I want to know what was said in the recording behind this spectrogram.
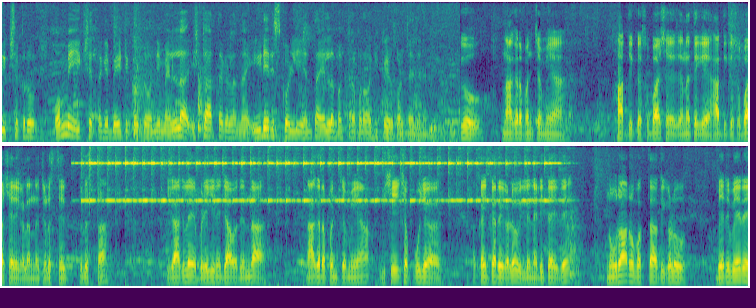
ವೀಕ್ಷಕರು, ಒಮ್ಮೆ ಈ ಕ್ಷೇತ್ರಕ್ಕೆ ಭೇಟಿ ಕೊಟ್ಟು ನಿಮ್ಮೆಲ್ಲ ಇಷ್ಟಾರ್ಥಗಳನ್ನು ಈಡೇರಿಸಿಕೊಳ್ಳಿ ಅಂತ ಎಲ್ಲ ಭಕ್ತರ ಪರವಾಗಿ ಕೇಳ್ಕೊಳ್ತಾ ಇದ್ದೇನೆ. ಇದು ನಾಗರ ಪಂಚಮಿಯ ಹಾರ್ದಿಕ ಶುಭಾಶಯ, ಜನತೆಗೆ ಹಾರ್ದಿಕ ಶುಭಾಶಯಗಳನ್ನು ತಿಳಿಸ್ತಾ ತಿಳಿಸ್ತಾ, ಈಗಾಗಲೇ ಬೆಳಗಿನ ಜಾವದಿಂದ ನಾಗರ ಪಂಚಮಿಯ ವಿಶೇಷ ಪೂಜಾ ಕೈಂಕರ್ಯಗಳು ಇಲ್ಲಿ ನಡೀತಾ ಇದೆ. ನೂರಾರು ಭಕ್ತಾದಿಗಳು ಬೇರೆ ಬೇರೆ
